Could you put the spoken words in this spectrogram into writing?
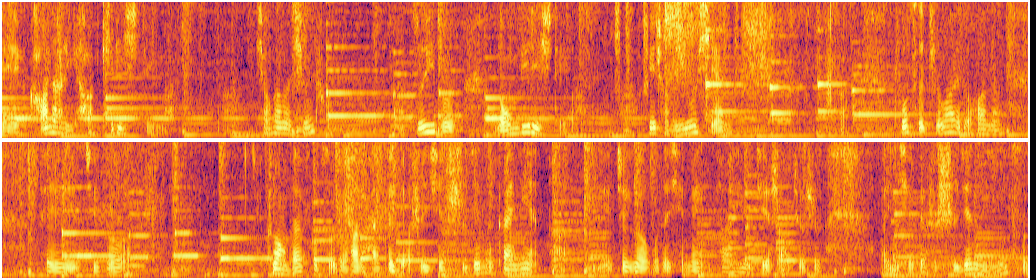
诶，かなりはっきりしています啊，相当的清楚啊，ずいぶんのんびりしています啊， 非常的悠闲啊。除此之外的话呢，诶，这个状态副词的话呢，还可以表示一些时间的概念啊。这个我在前面啊有介绍，就是啊一些表示时间的名词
